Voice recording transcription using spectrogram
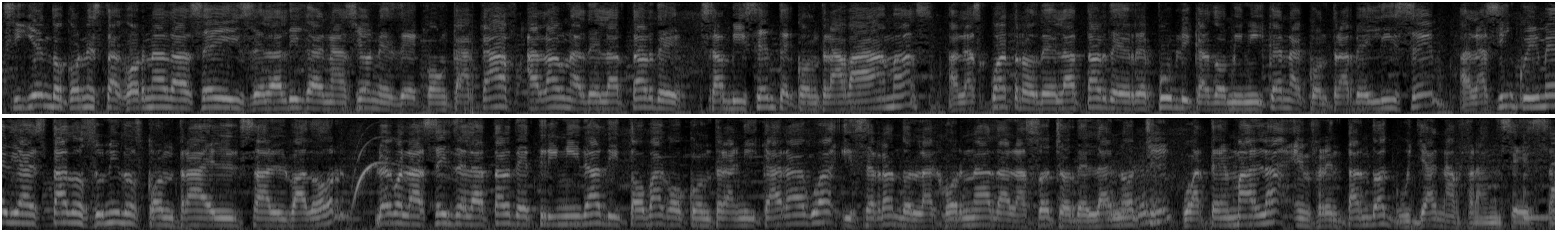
Siguiendo con esta jornada 6 de la Liga de Naciones de CONCACAF, a la una de la tarde San Vicente contra Bahamas, a las 4 de la tarde República Dominicana contra Belice, a las 5 y media Estados Unidos contra El Salvador, luego a las 6 de la tarde Trinidad y Tobago contra Nicaragua y cerrando la jornada a las 8 de la noche, Guatemala enfrentando a Guyana Francesa.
